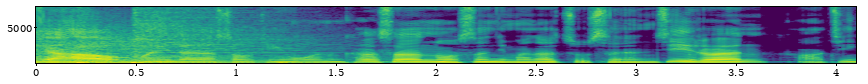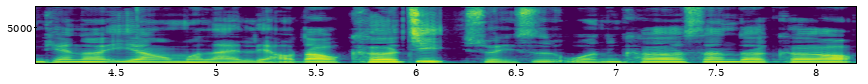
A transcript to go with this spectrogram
家好，欢迎大家收听文科生，我是你们的主持人纪伦啊。今天呢，依然我们来聊到科技，所以是文科生的科哦。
